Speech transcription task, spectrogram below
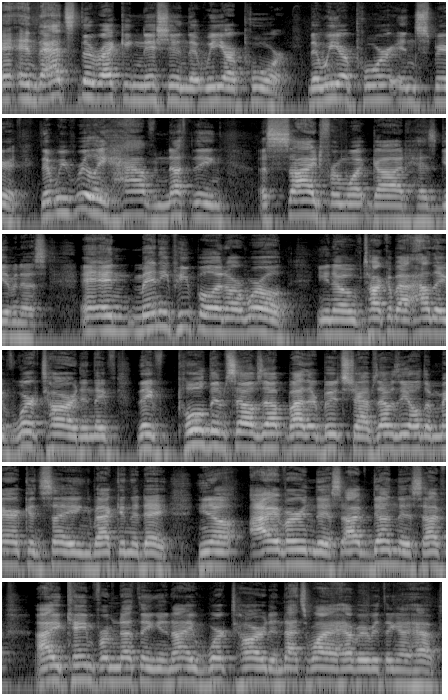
And that's the recognition that we are poor, that we are poor in spirit, that we really have nothing aside from what God has given us. And many people in our world, you know, talk about how they've worked hard and they've they've pulled themselves up by their bootstraps. That was the old American saying back in the day. You know, I've earned this, I've done this, I've I came from nothing and I worked hard and that's why I have everything I have.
